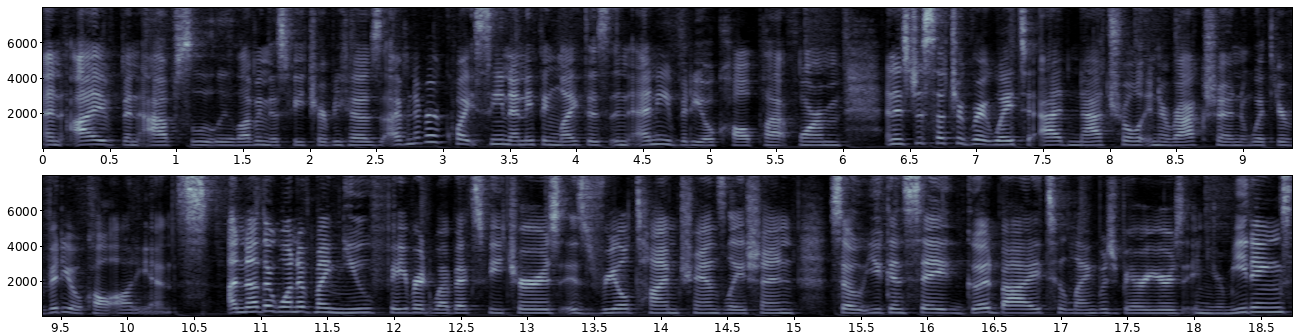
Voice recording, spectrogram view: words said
And I've been absolutely loving this feature because I've never quite seen anything like this in any video call platform, and it's just such a great way to add natural interaction with your video call audience. Another one of my new favorite WebEx features is real-time translation, so you can say goodbye to language barriers in your meetings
